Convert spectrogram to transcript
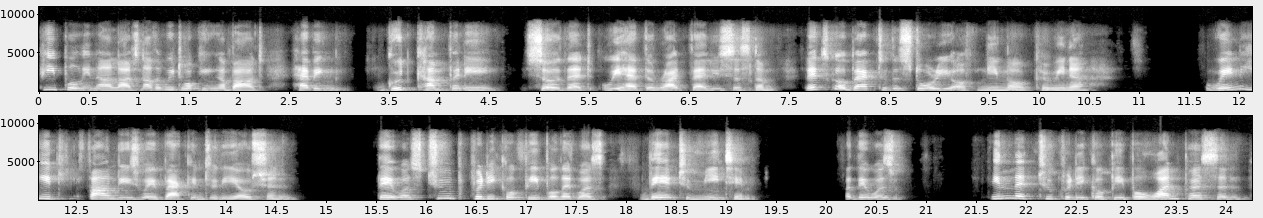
people in our lives. Now that we're talking about having good company so that we have the right value system, let's go back to the story of Nemo, Karina when he found his way back into the ocean, there was two critical people that was there to meet him. But there was in that two critical people, one person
